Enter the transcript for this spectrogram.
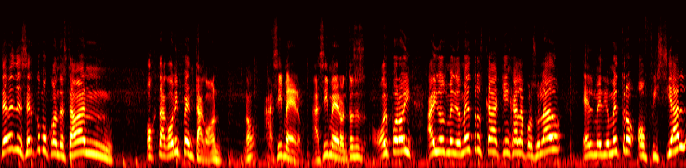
debe de ser como cuando estaban octagón y pentagón, ¿no? Así mero, así mero. Entonces, hoy por hoy hay dos mediometros, cada quien jala por su lado. El mediometro oficial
